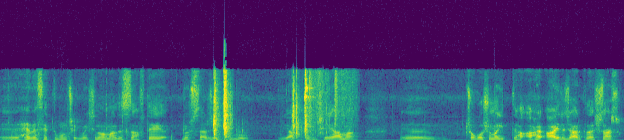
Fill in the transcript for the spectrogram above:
e, heves ettim bunu çekmek için. Normalde size haftaya gösterecektim bu yaptığım şeyi ama e, çok hoşuma gitti. A- ayrıca arkadaşlar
